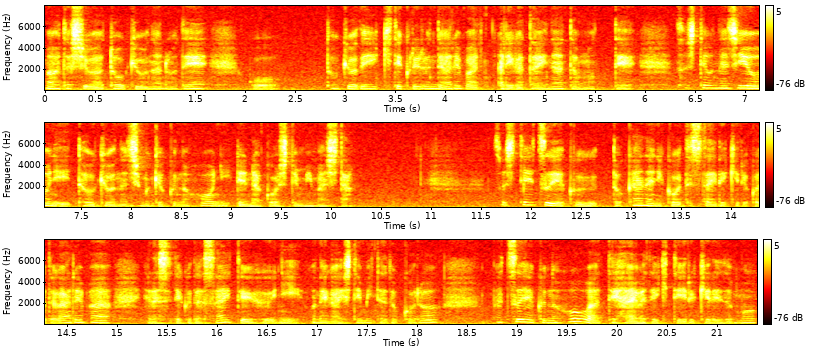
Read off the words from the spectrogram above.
まあ、私は東京なのでこう東京で来てくれるんであればありがたいなと思ってそして同じように東京の事務局の方に連絡をしてみました。そして通訳とか何かお手伝いできることがあればやらせてくださいというふうにお願いしてみたところ、まあ、通訳の方は手配はできているけれども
